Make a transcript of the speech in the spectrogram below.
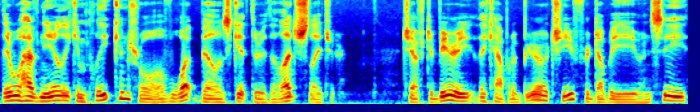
they will have nearly complete control of what bills get through the legislature. Jeff Tiberi, the Capitol Bureau Chief for WUNC,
